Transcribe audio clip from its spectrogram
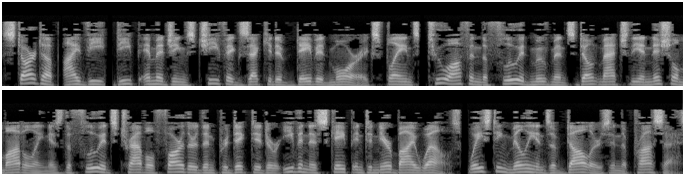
Startup IV Deep Imaging's chief executive David Moore explains, too often the fluid movements don't match the initial modeling as the fluids travel farther than predicted or even escape into nearby wells, wasting millions of dollars in the process.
